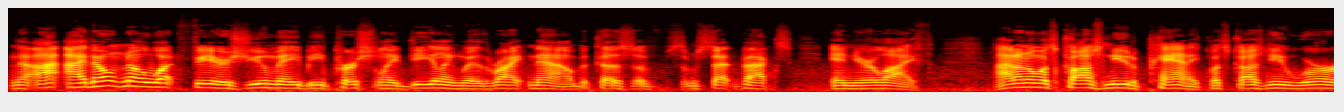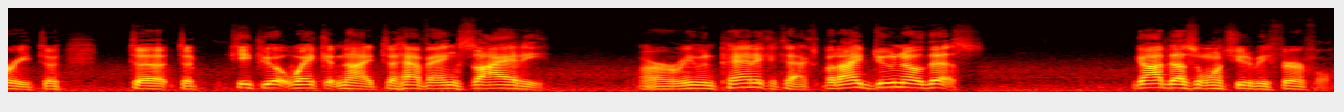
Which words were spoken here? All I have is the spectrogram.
Now, I, I, don't know what fears you may be personally dealing with right now because of some setbacks in your life. I don't know what's causing you to panic, what's causing you worry, to, to, to keep you awake at night, to have anxiety or even panic attacks. But I do know this God doesn't want you to be fearful.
